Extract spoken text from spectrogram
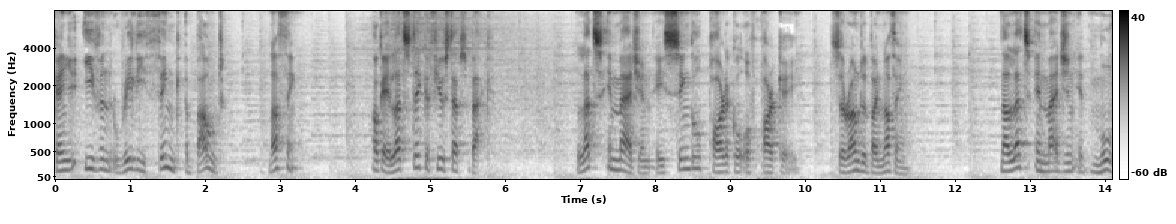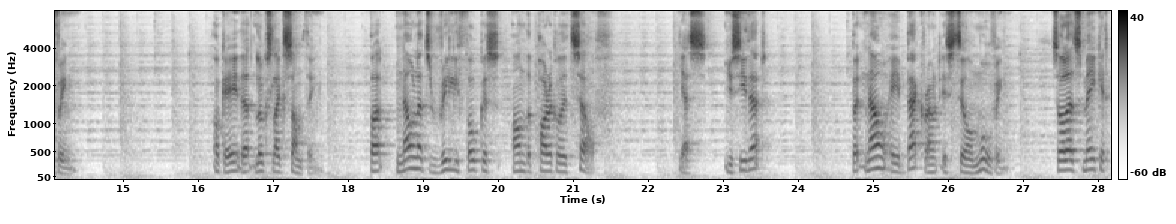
Can you even really think about nothing? Okay, let's take a few steps back. Let's imagine a single particle of arche, surrounded by nothing. Now let's imagine it moving. Okay, that looks like something. But now let's really focus on the particle itself. Yes, you see that? But now a background is still moving. So let's make it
